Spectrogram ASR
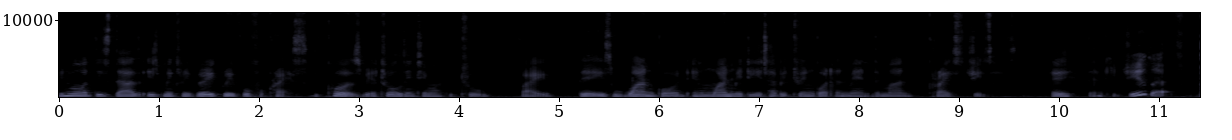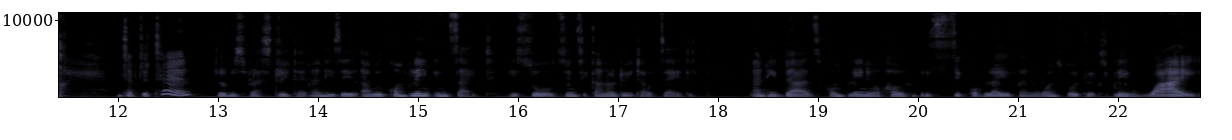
You know what this does? It makes me very grateful for Christ because we are told in Timothy 2 5 there is one God and one mediator between God and man, the man Christ Jesus. Hey, thank you, Jesus. In chapter 10, Job is frustrated and he says, I will complain inside his soul since he cannot do it outside. And he does, complaining of how he's sick of life and wants God to explain why.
